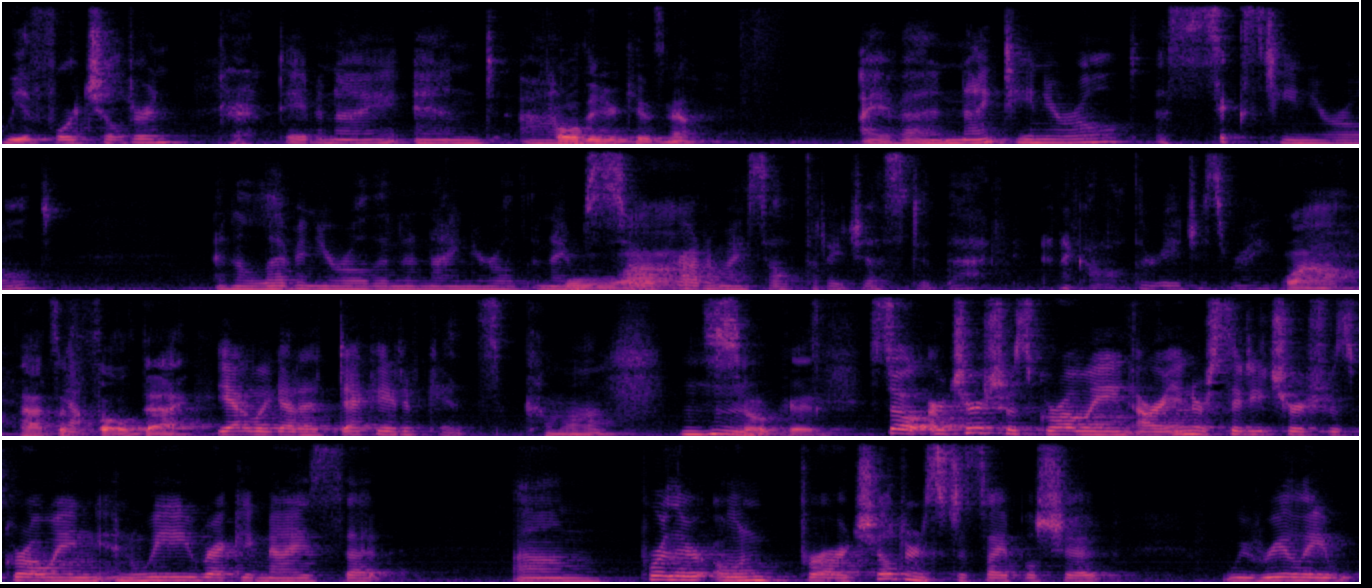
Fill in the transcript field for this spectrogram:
We have four children, Okay. Dave and I, and um, How old are your kids now? I have a 19 year old, a 16 year old, an 11 year old, and a 9 year old. And I'm so proud of myself that I just did that. And I got all their ages right. Wow, that's a full deck. Yeah, we got a decade of kids. Come on. Mm-hmm. So good. So our church was growing, our inner city church was growing, and we recognized that um, for their own, for our children's discipleship, we really,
